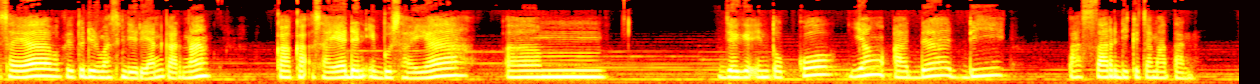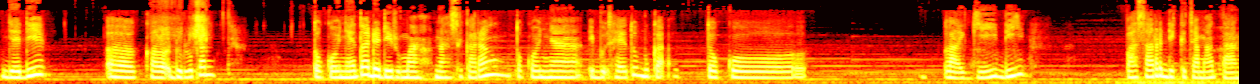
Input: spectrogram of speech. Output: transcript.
saya waktu itu di rumah sendirian karena kakak saya dan ibu saya um, jagain toko yang ada di pasar di kecamatan. Jadi uh, kalau dulu kan tokonya itu ada di rumah. Nah sekarang tokonya ibu saya itu buka toko lagi di pasar di kecamatan.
